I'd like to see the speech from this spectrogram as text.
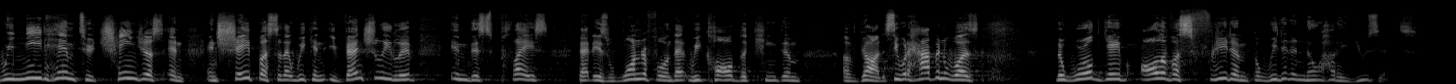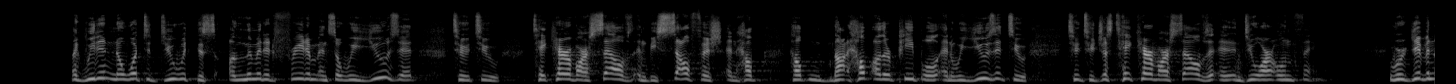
We need Him to change us and, and shape us so that we can eventually live in this place that is wonderful and that we call the kingdom of God. See, what happened was the world gave all of us freedom, but we didn't know how to use it. Like we didn't know what to do with this unlimited freedom, and so we use it to, to take care of ourselves and be selfish and help, help not help other people, and we use it to, to, to just take care of ourselves and, and do our own thing. We're given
